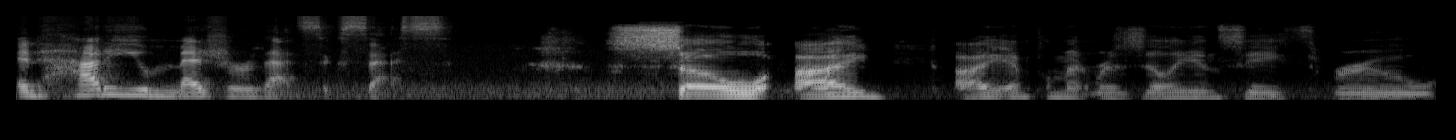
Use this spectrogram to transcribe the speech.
and how do you measure that success? So I I implement resiliency through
